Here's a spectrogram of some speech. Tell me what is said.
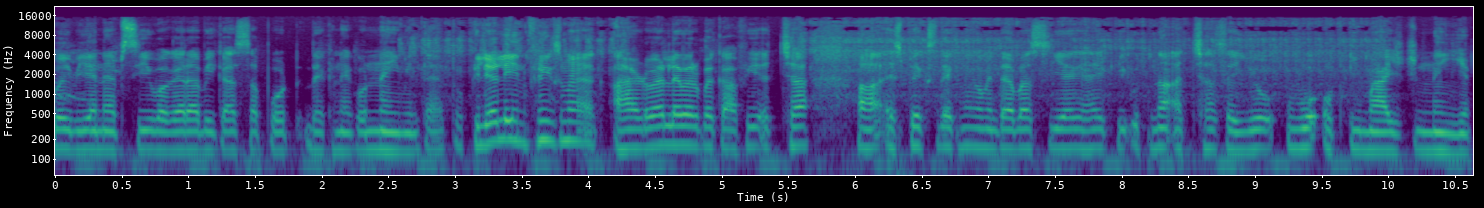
कोई भी एनएफसी वगैरह भी का सपोर्ट देखने को नहीं मिलता है। तो क्लियरली इन्फिनिक्स में हार्डवेयर लेवल पे काफ़ी अच्छा स्पेक्स देखने को मिलता है। बस ये है कि उतना अच्छा सही हो, वो ऑप्टिमाइज नहीं है।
